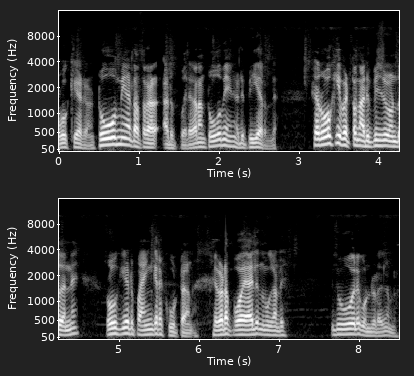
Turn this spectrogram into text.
റോക്കിയായിട്ടാണ്. ടോമിയായിട്ട് അത്ര അടുപ്പ് വരെ കാരണം ടോമി അങ്ങ് അടുപ്പിക്കാറില്ല. പക്ഷേ റോക്കി പെട്ടെന്ന് അടുപ്പിച്ചതുകൊണ്ട് തന്നെ റോക്കിയായിട്ട് ഭയങ്കര കൂട്ടാണ്. എവിടെ പോയാലും നമുക്ക് കണ്ട് ഇതുപോലെ കൊണ്ടുവിടാം കണ്ടോ?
